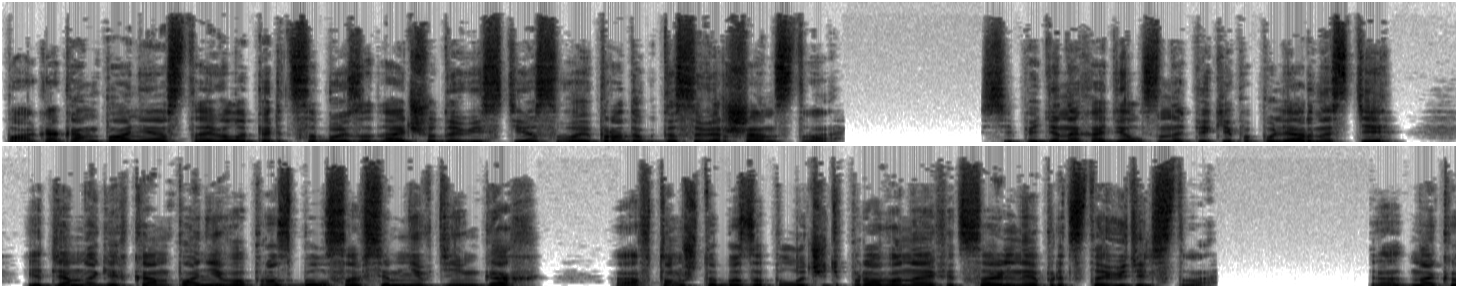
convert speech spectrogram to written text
Пока компания ставила перед собой задачу довести свой продукт до совершенства. CPD находился на пике популярности, и для многих компаний вопрос был совсем не в деньгах, а в том, чтобы заполучить право на официальное представительство. Однако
